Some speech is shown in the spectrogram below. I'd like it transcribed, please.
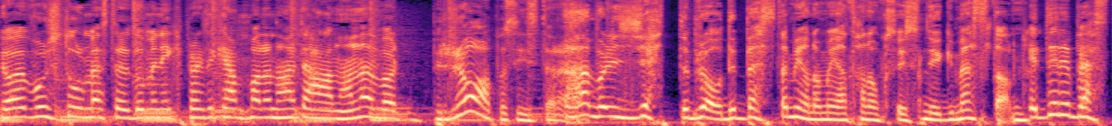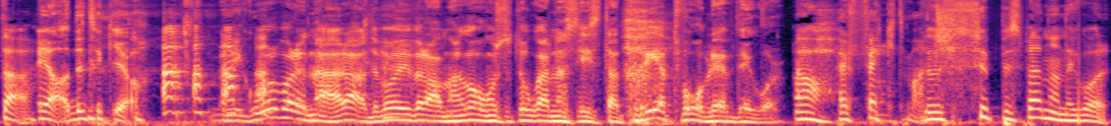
Jag är vår stormästare Dominik, praktikantmannen har inte han. Han har varit bra på sistone. Han var jättebra och det bästa med honom är att han också är snyggmästaren. Är det det bästa? Ja, det tycker jag. Men igår var det nära. Det var ju varannan gång och så tog han den sista. 3-2 blev det igår. Ja, Perfekt det var match. superspännande igår.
